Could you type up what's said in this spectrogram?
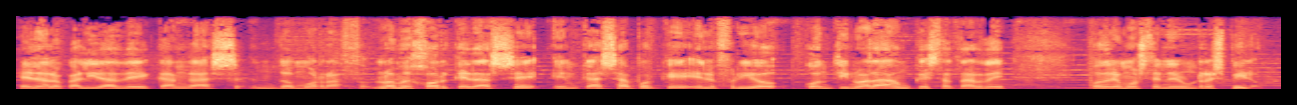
en la localidad de Cangas do Morrazo. Lo mejor quedarse en casa porque el frío continuará, aunque esta tarde podremos tener un respiro.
